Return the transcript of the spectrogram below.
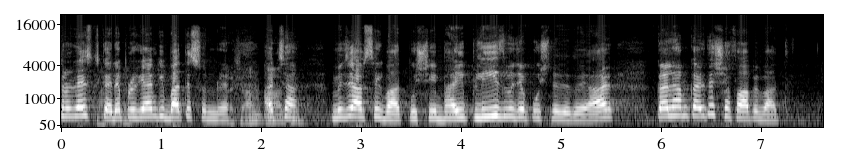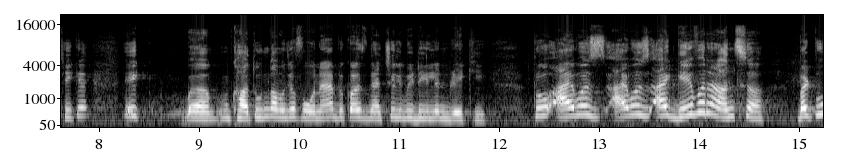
थोड़ा रेस्ट कर रहे हैं प्रोग्राम की बातें सुन रहे अच्छा, हैं हम अच्छा मुझे आपसे एक बात पूछनी भाई प्लीज़ मुझे पूछने दे दो यार। कल हम कर रहे थे शफा पे बात ठीक है? एक खातून का मुझे फ़ोन आया because naturally we deal in reiki तो I was I was I gave her answer but वो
